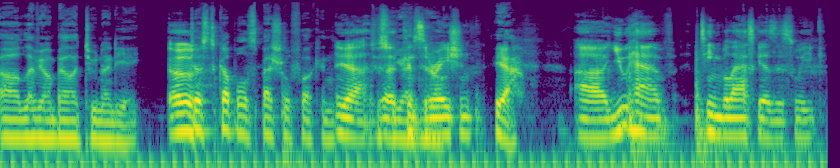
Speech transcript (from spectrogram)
Uh, Le'Veon Bell had 298. Oh, Just a couple of special fucking yeah, so uh, you know. consideration. Yeah, Uh, you have Team Velasquez this week.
